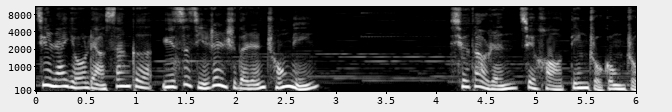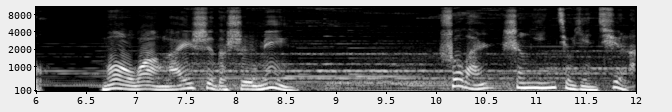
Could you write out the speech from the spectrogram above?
竟然有两三个与自己认识的人重名。修道人最后叮嘱公主：“莫忘来世的使命。”说完，声音就隐去了。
